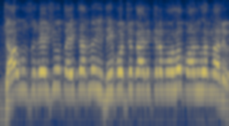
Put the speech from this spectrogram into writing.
జాగు సురేష్ తదితరులు ఈ దీపోత్సవ కార్యక్రమంలో పాల్గొన్నారు.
